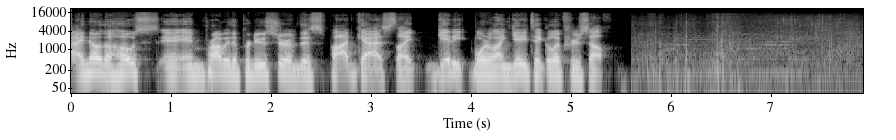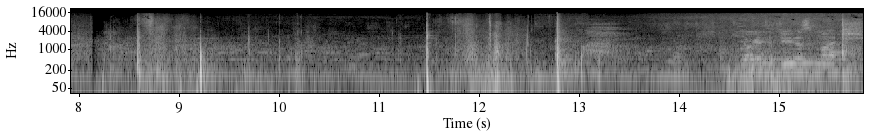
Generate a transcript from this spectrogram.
i know the host and, and, probably the producer of this podcast like giddy borderline giddy take a look for yourself you get to do this much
